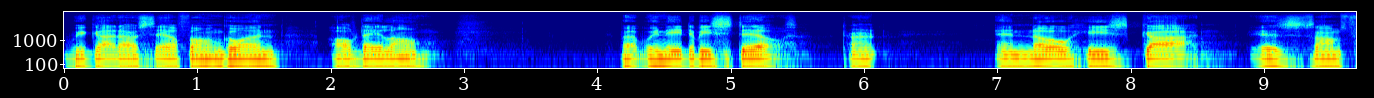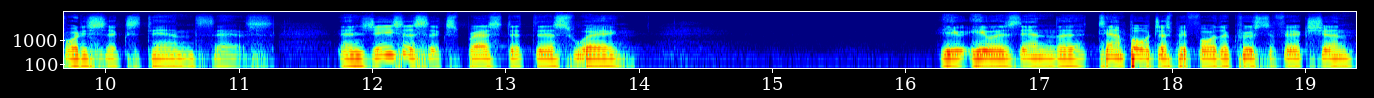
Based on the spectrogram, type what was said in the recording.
We got our cell phone going all day long. But we need to be still. Turn and know he's God, as Psalms 46:10 says. And Jesus expressed it this way. He, he was in the temple just before the crucifixion,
